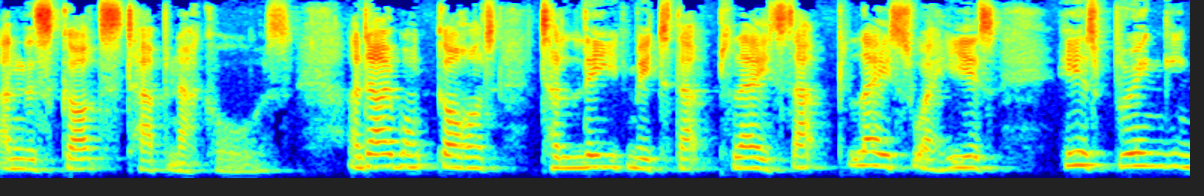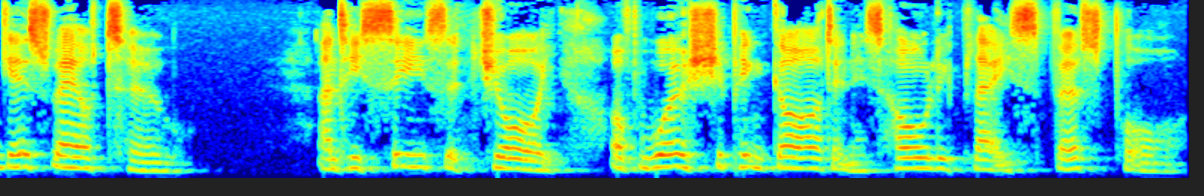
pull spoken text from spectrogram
and there's God's tabernacles. And I want God to lead me to that place, that place where He is, He is bringing Israel to. And he sees the joy of worshipping God in his holy place. Verse 4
